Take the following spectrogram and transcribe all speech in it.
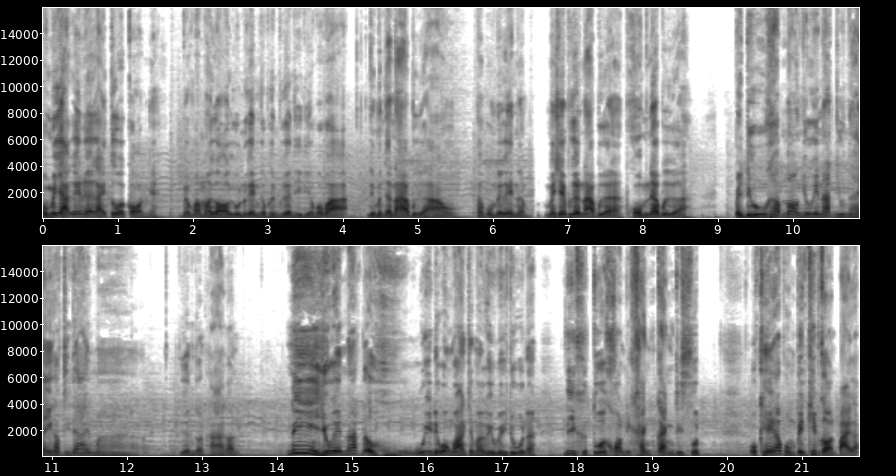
ผมไม่อยากเล่นหลายตัวก่อนไงแบบว่ามารอรุ้นเล่นกับเพื่อนๆทีเดียวเพราะว่าเดี๋ยวมันจะน่าเบื่อเอา ถ้าผมไปเล่นนะไม่ใช่เพื่อนหน้าเบื่อนะผมเนี่ยเบื่อ ไปดูครับน้องยูเรนัสอยู่ไหนครับที่ได้มาเลื่อนก่อนหาก่อน นี่ยูเรนัสโอ้โหเดี๋ยวว่างๆจะมารีวิวให้ดูนะ นี่คือตัวคอนที่แข็งแกร่งที่สุด โอเคครับผมปิดคลิปก่อนไปละ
